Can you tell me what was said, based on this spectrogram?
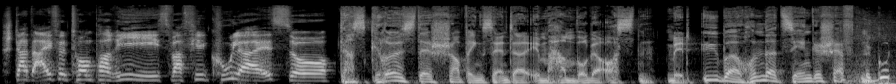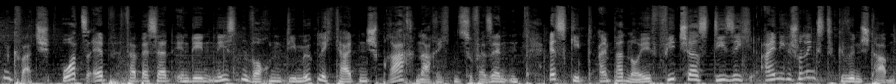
Stadt Eiffelturm Paris war viel cooler, ist so. Das größte Shoppingcenter im Hamburger Osten mit über 110 Geschäften. Guten Quatsch. WhatsApp verbessert in den nächsten Wochen die Möglichkeiten, Sprachnachrichten zu versenden. Es gibt ein paar neue Features, die sich einige schon längst gewünscht haben.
